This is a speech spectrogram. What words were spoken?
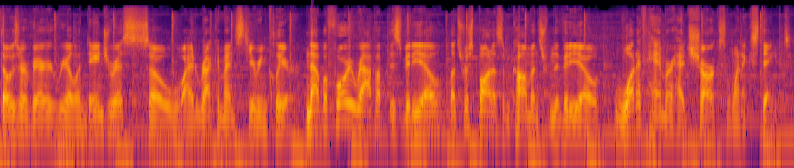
those are very real and dangerous, so I'd recommend steering clear. Now before we wrap up this video, let's respond to some comments from the video, what if hammerhead sharks went extinct?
